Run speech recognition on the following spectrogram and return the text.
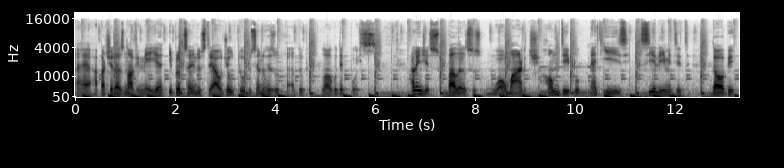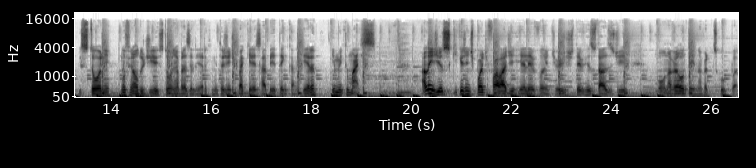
é, a partir das 9h30 e produção industrial de outubro sendo resultado logo depois. Além disso, balanços Walmart, Home Depot, NetEase, Sea Limited, Dolby, Stone, no final do dia, Stone a brasileira, que muita gente vai querer saber, tem carteira e muito mais. Além disso, o que, que a gente pode falar de relevante? Hoje a gente teve resultados de. Bom, na verdade, ontem, na verdade, desculpa.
